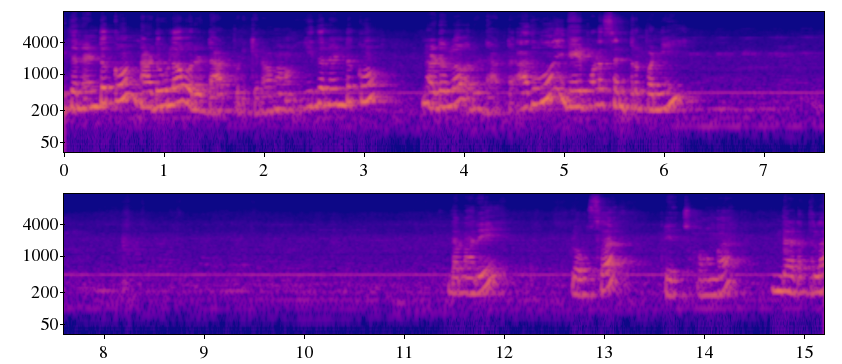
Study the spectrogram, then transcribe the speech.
இது ரெண்டுக்கும் நடுவில் ஒரு டாட் பிடிக்கிறோம். இது ரெண்டுக்கும் நடுவில் ஒரு டாட் அதுவும் இதே போல் சென்ட்ரு பண்ணி இந்த மாதிரி ப்ளவுஸை இப்படி வச்சுக்கோங்க. இந்த இடத்துல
